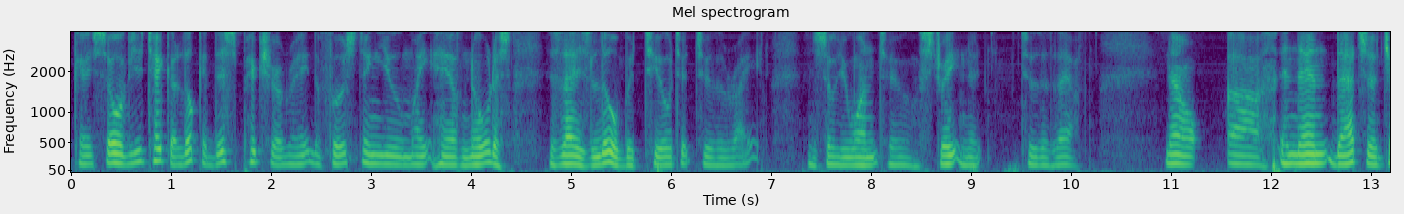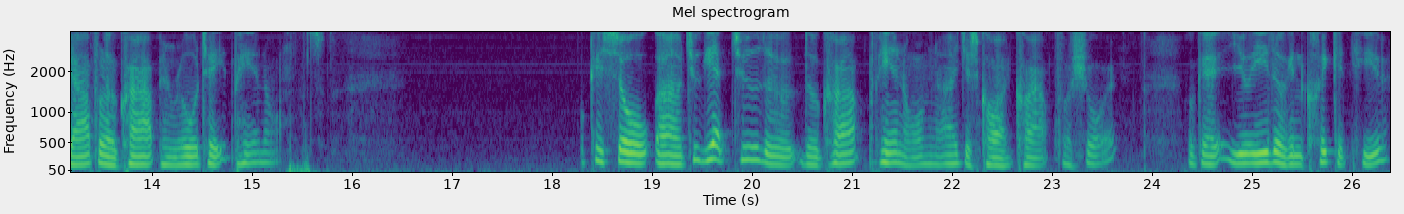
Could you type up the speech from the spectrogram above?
Okay, so if you take a look at this picture, right, the first thing you might have noticed is that it's a little bit tilted to the right. And so you want to straighten it to the left. Now, uh, and then that's a job for the crop and rotate panel. Okay, so uh, to get to the, the crop panel, I just call it crop for short. Okay, you either can click it here,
